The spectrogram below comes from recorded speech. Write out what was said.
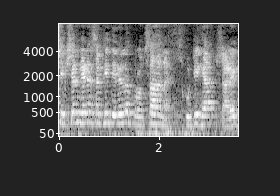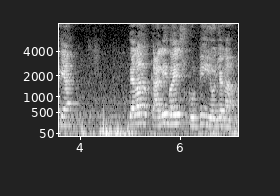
शिक्षण घेण्यासाठी दिलेलं प्रोत्साहन आहे. स्कूटी घ्या शाळेत या. त्याला कालीबाई स्कूटी योजना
